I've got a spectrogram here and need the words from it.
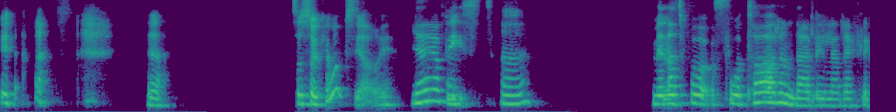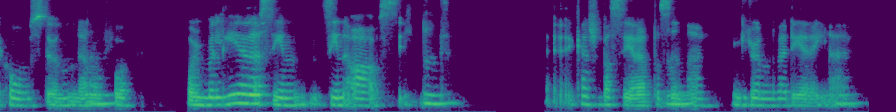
ja. Så så kan man också göra ju. Ja, ja visst. Ja. Men att få, få ta den där lilla reflektionsstunden och Mm. få formulera sin, sin avsikt. Mm. Eh, Kanske baserat på sina grundvärderingar.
